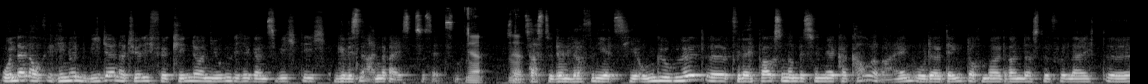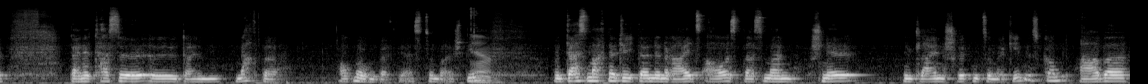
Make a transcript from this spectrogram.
Und dann auch hin und wieder natürlich für Kinder und Jugendliche ganz wichtig, einen gewissen Anreiz zu setzen. Ja, so, jetzt hast du den Löffel jetzt hier umgerührt, äh, vielleicht brauchst du noch ein bisschen mehr Kakao rein oder denk doch mal dran, dass du vielleicht äh, deine Tasse äh, deinem Nachbar auch mal rüberfährst zum Beispiel. Ja. Und das macht natürlich dann den Reiz aus, dass man schnell in kleinen Schritten zum Ergebnis kommt, aber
